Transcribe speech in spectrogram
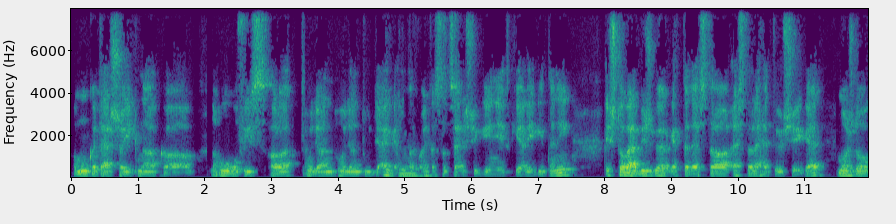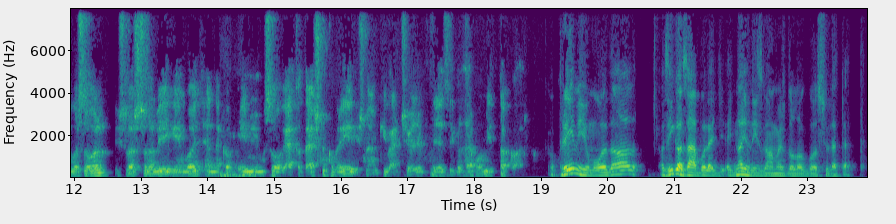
a munkatársaiknak a, a home office alatt hogyan, hogyan tudják ezt a fajta szociális igényét kielégíteni, és tovább is görgetted ezt a, ezt a lehetőséget. Most dolgozol, és lassan a végén vagy ennek a prémium szolgáltatásnak, amire én is nagyon kíváncsi vagyok, hogy ez igazából mit akar. A prémium oldal az igazából egy, egy nagyon izgalmas dologból született.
